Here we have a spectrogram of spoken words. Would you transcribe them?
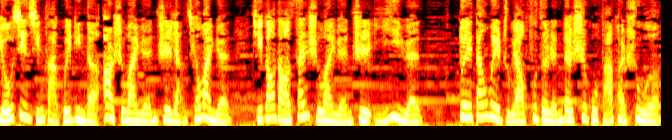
由现行法规定的二十万元至两千万元提高到三十万元至一亿元；对单位主要负责人的事故罚款数额，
